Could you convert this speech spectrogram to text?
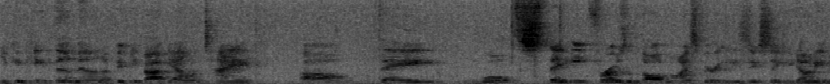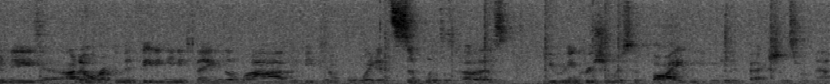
You can keep them in a fifty-five gallon tank. Um, they will, they eat frozen thawed mice very easy, so you don't even need, I don't recommend feeding anything alive if you can avoid it, simply because you increase your risk of bite and you can get infections from that.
